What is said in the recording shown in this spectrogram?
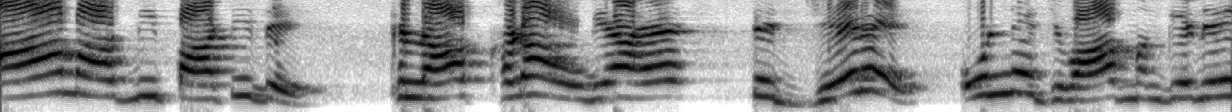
ਆਮ ਆਦਮੀ ਪਾਰਟੀ ਦੇ ਖਿਲਾਫ ਖੜਾ ਹੋ ਗਿਆ ਹੈ ਤੇ ਜਿਹੜੇ ਉਹਨੇ ਜਵਾਬ ਮੰਗੇ ਨੇ,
